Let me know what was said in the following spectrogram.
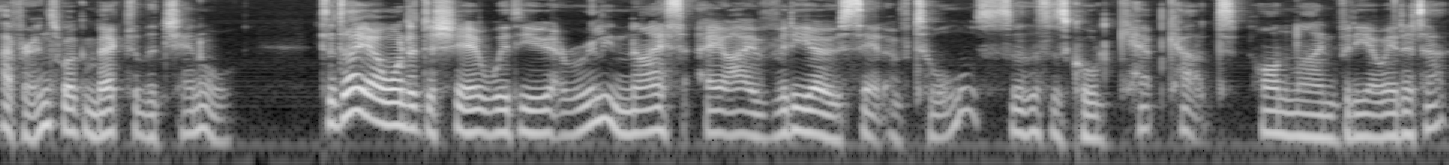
Hi friends, welcome back to the channel. Today I wanted to share with you a really nice AI video set of tools. So this is called CapCut Online Video Editor.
